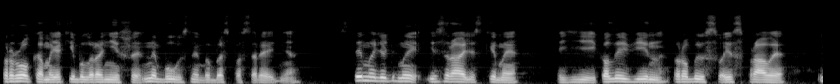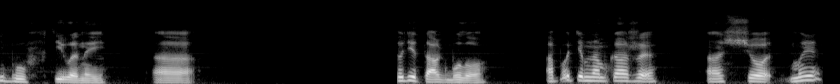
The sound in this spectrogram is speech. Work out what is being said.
пророками, які були раніше, не був з ними безпосередньо, з тими людьми ізраїльськими, і коли він робив свої справи і був втілений, е, тоді так було. А потім нам каже, що ми,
